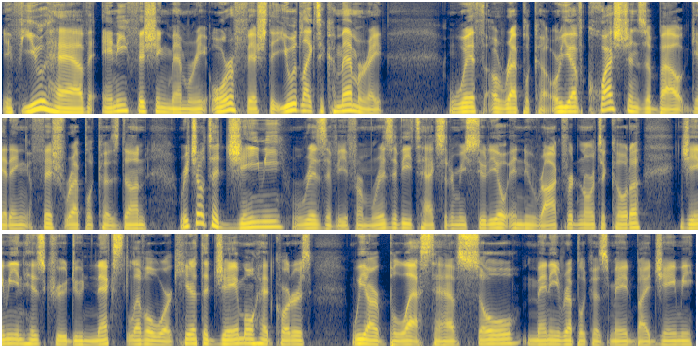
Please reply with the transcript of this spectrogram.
If you have any fishing memory or a fish that you would like to commemorate with a replica, or you have questions about getting fish replicas done, reach out to Jamie Risovi from Risovi Taxidermy Studio in New Rockford, North Dakota. Jamie and his crew do next level work here at the JMO headquarters. We are blessed to have so many replicas made by Jamie.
